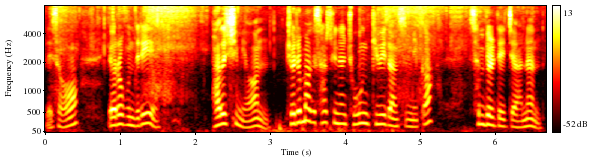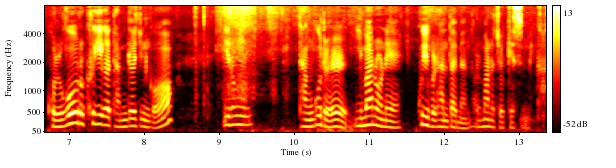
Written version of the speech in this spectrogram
그래서 여러분들이 받으시면 저렴하게 살 수 있는 좋은 기회지 않습니까? 선별되지 않은 골고루 크기가 담겨진 거 이런 당구를 2만 원에 구입을 한다면 얼마나 좋겠습니까?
